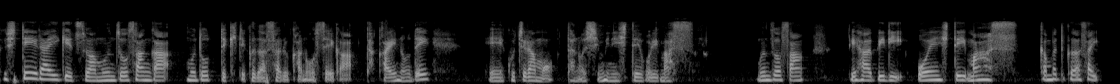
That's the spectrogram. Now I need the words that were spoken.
そして来月はムンゾーさんが戻ってきてくださる可能性が高いので、えー、こちらも楽しみにしております。ムンゾーさん、リハビリ応援しています。頑張ってください。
